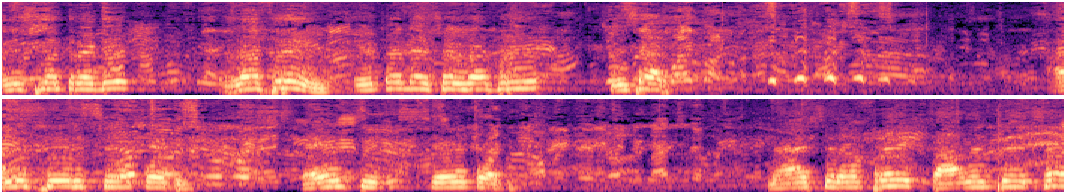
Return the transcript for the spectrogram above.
Reshmanth Reddy. Referee international referee mister Alipur Sivakoti LP Sivakoti match referee commentator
